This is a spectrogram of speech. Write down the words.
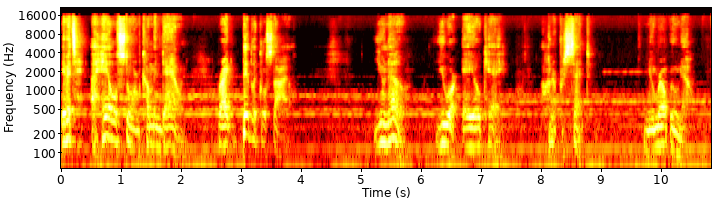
if it's a hailstorm coming down, right, biblical style, you know you are A-OK, 100%, numero uno.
